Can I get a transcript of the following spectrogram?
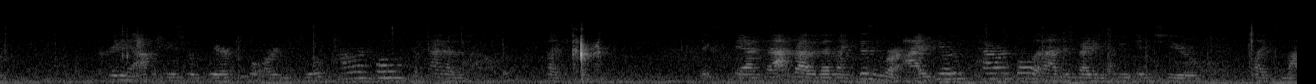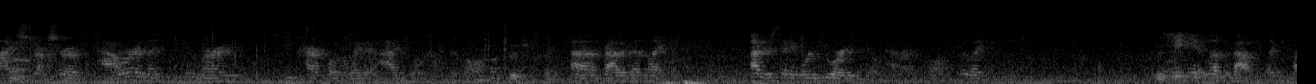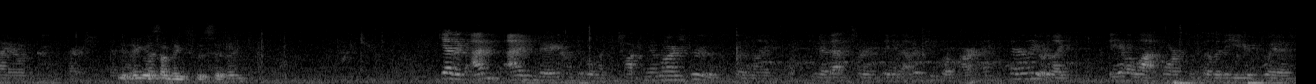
creating opportunities for where people already feel powerful to kind of like expand that rather than like, this is where I feel powerful and I'm inviting you into like my structure of power and that you can learn something specific? Yeah, like I'm, I'm very comfortable like talking in large groups and like, you know, that sort of thing, and other people aren't necessarily, or like, they have a lot more facility with,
